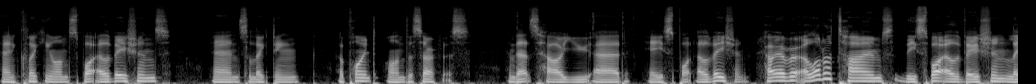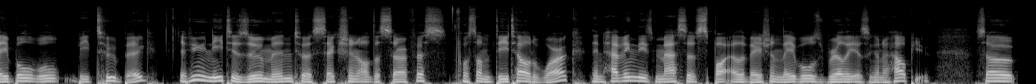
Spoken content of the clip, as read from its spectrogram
and clicking on spot elevations and selecting a point on the surface and that's how you add a spot elevation. However, a lot of times the spot elevation label will be too big. If you need to zoom into a section of the surface for some detailed work, then having these massive spot elevation labels really isn't going to help you. So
